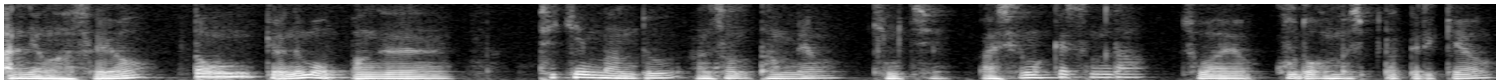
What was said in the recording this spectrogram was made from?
안녕하세요. 똥교는 먹방은 튀김 만두, 안성탕면, 김치 맛있게 먹겠습니다. 좋아요, 구독 한 번씩 부탁드릴게요.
